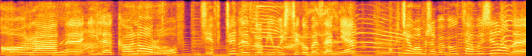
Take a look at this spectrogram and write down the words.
O rany, ile kolorów! Dziewczyny, zrobiłyście go beze mnie? Chciałam, żeby był cały zielony.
